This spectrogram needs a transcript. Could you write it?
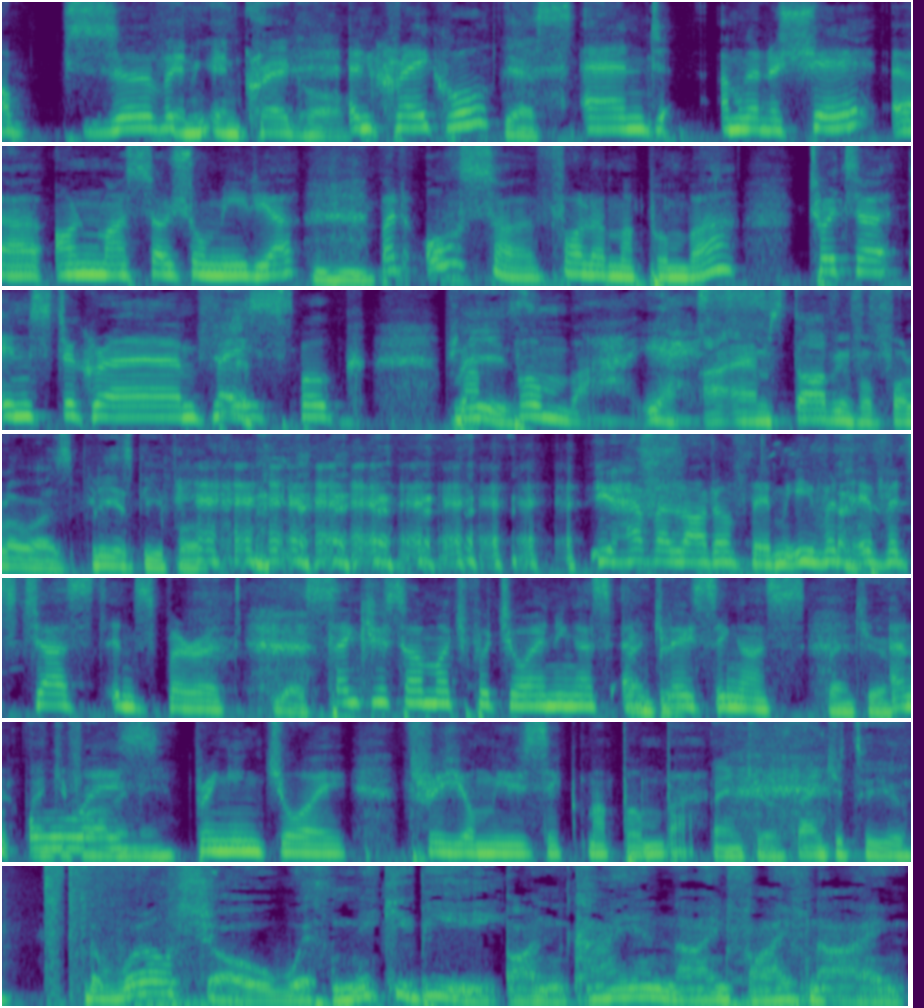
In, in Craig Hall. in Craig Hall. Yes. And I'm going to share uh, on my social media, Mm-hmm. but also follow Mapumba, Twitter, Instagram, Yes. Facebook. Please. Mapumba, yes. I am starving for followers. Please, people. You have a lot of them, even if it's just in spirit. Yes. Thank you so much for joining us and you. blessing us. Thank you. And Thank you always me. bringing joy through your music, Mapumba. Thank you. Thank you to you. The World Show with Nikki B on Kaya 959.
